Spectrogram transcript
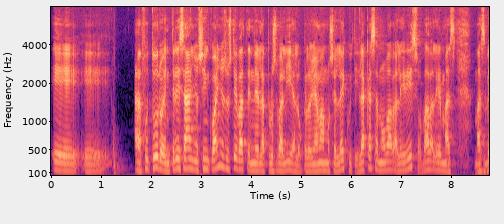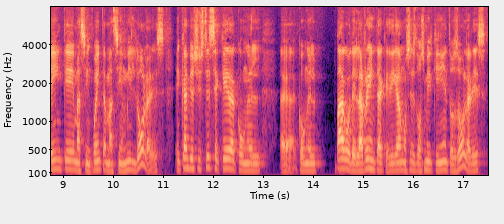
eh, a futuro, en tres años, cinco años, usted va a tener la plusvalía, lo que lo llamamos el equity. La casa no va a valer eso, va a valer más, más 20, más 50, más 100 mil dólares. En cambio, si usted se queda con el, eh, con el pago de la renta, que digamos es 2.500 dólares,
